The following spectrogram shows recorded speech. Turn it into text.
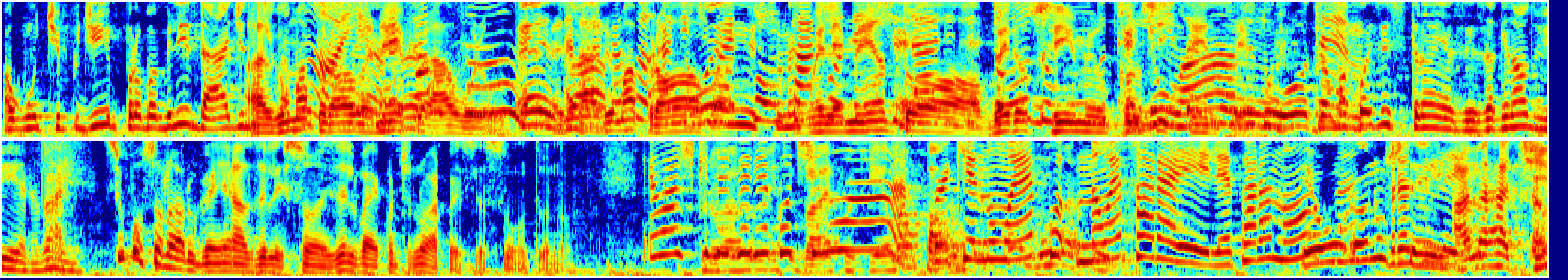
algum tipo de probabilidade. do Alguma que tá Não, prova, é né, precaução. É, É necessário uma precaução. A gente prova. vai É isso, né? Um elemento verossímil, que de um consistente. lado e do outro. É uma coisa estranha às vezes. Agnaldo Vieira, vai. Se o Bolsonaro ganhar as eleições, ele vai continuar com esse assunto ou não? Eu acho que deveria Provavelmente vai, porque é continuar. Porque não é, não é para ele, é para nós, Eu- né, eu não sei. A Eu não, narrativa.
